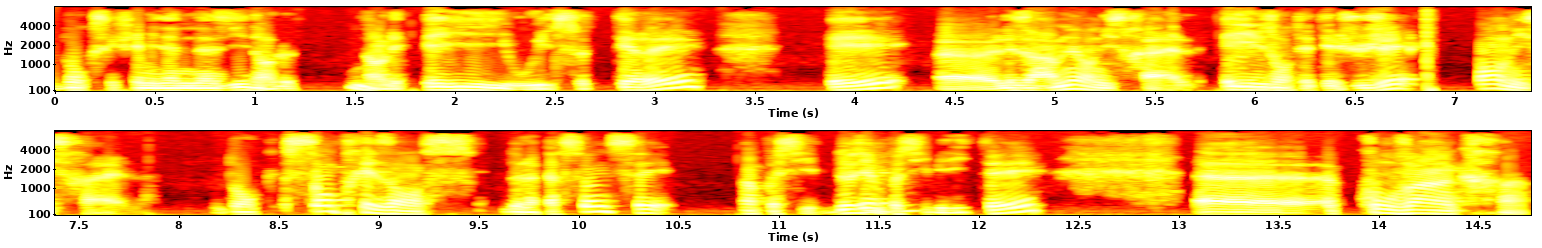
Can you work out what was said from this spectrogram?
donc ces criminels nazis dans le dans les pays où ils se terraient et les a ramenés en Israël. Et ils ont été jugés en Israël. Donc sans présence de la personne, c'est impossible. Deuxième mhm. possibilité, euh, convaincre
